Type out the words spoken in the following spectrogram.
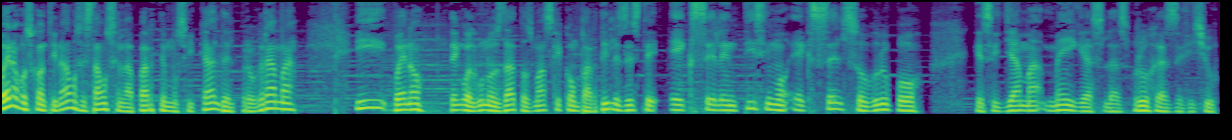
Bueno, pues continuamos, estamos en la parte musical del programa y bueno, tengo algunos datos más que compartirles de este excelentísimo, excelso grupo que se llama Meigas, las Brujas de Hichu.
